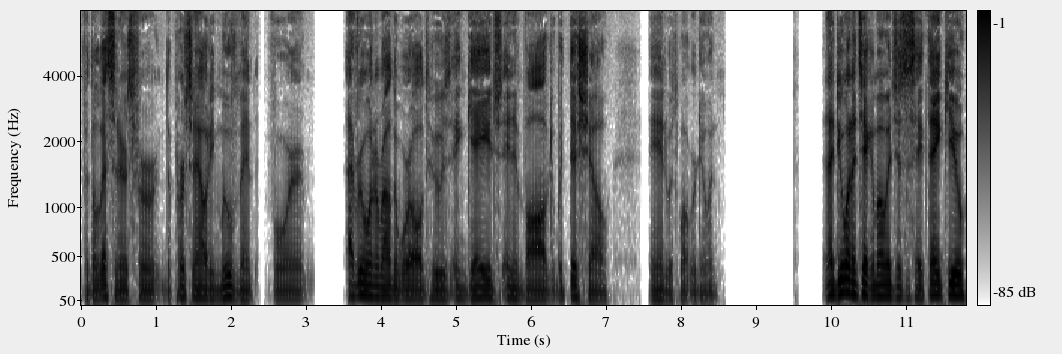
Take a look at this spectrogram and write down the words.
for the listeners, for the personality movement, for everyone around the world who's engaged and involved with this show and with what we're doing. And I do want to take a moment just to say thank you,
